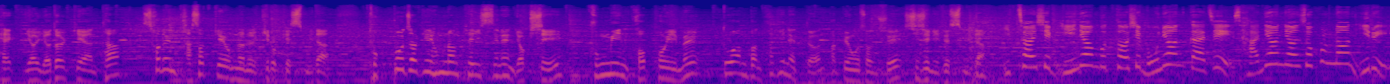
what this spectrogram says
118개 안타 35개 홈런을 기록했습니다. 독보적인 홈런 페이스는 역시 국민 거포임을 또 한 번 확인했던 박병호 선수의 시즌이 됐습니다. 2012년부터 15년까지 4년 연속 홈런 1위,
